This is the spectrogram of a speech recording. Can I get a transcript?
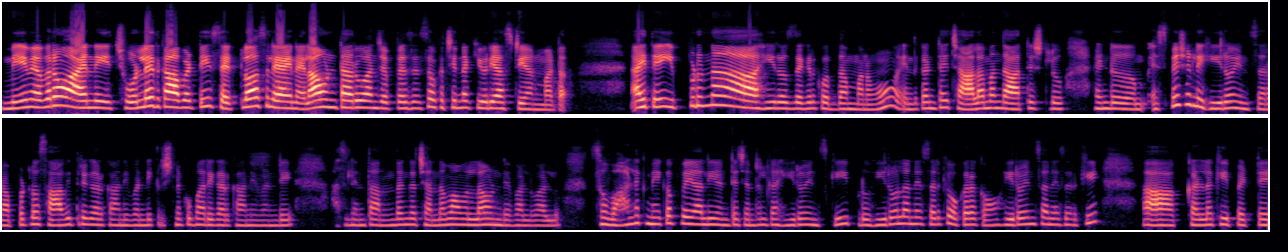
మేమెవరూ ఆయన్ని చూడలేదు కాబట్టి set లో అసలు ఆయన ఎలా ఉంటారు అని చెప్పేసి ఒక చిన్న క్యూరియాసిటీ అన్నమాట. అయితే ఇప్పుడున్న హీరోస్ దగ్గరికి వద్దాం మనము. ఎందుకంటే చాలా మంది ఆర్టిస్టులు అండ్ ఎస్పెషల్లీ హీరోయిన్స్ సార్ అప్పట్లో సావిత్రి గారు కానివ్వండి కృష్ణకుమారి గారు కానివ్వండి అసలు ఎంత అందంగా చందమామల్లా ఉండేవాళ్ళు వాళ్ళు. సో వాళ్ళకి మేకప్ వేయాలి అంటే జనరల్గా హీరోయిన్స్కి ఇప్పుడు హీరోలు అనేసరికి ఒక రకం. హీరోయిన్స్ అనేసరికి ఆ కళ్ళకి పెట్టే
